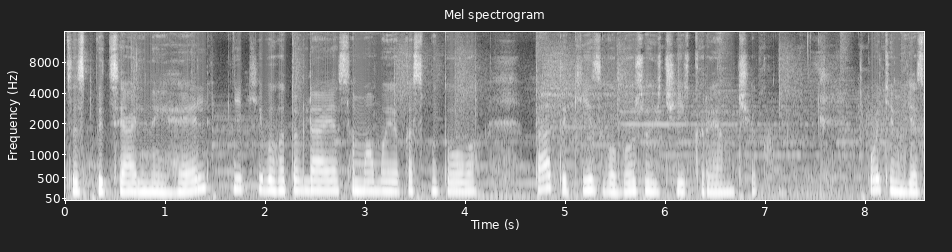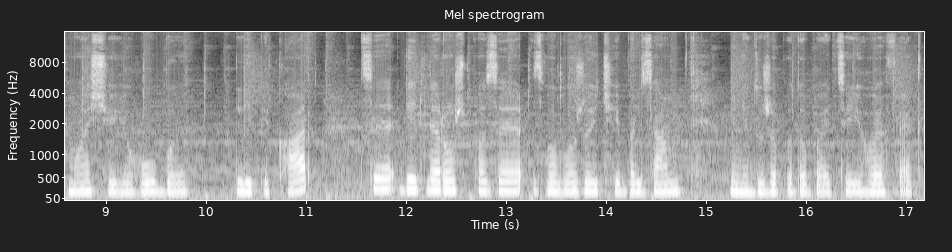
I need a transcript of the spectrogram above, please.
Це спеціальний гель, який виготовляє сама моя косметолог, та такий зволожуючий кремчик. Потім я змащую губи ліпікар. Це від для Roche-Posay зволожуючий бальзам. Мені дуже подобається його ефект.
